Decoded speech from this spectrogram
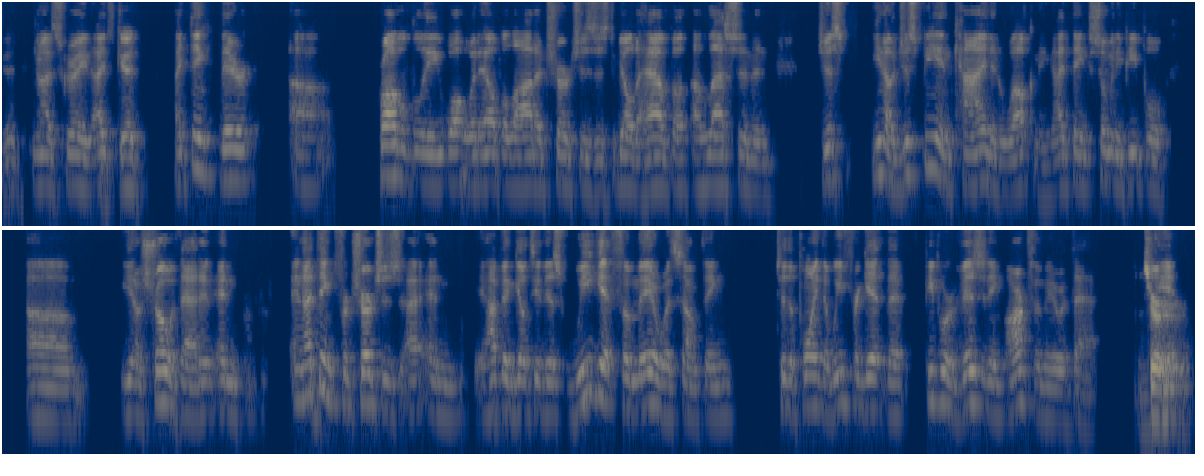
Good. No, that's great. That's good. I think there uh, probably what would help a lot of churches is to be able to have a, a lesson and just you know just being kind and welcoming. I think so many people um, you know, struggle with that. And, and, and I think for churches, uh, and I've been guilty of this, we get familiar with something to the point that we forget that people who are visiting aren't familiar with that. Sure. And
